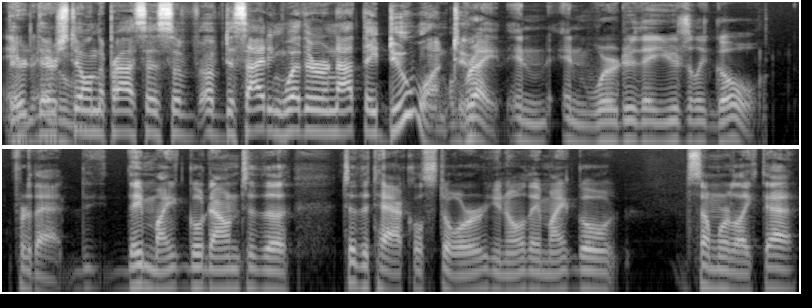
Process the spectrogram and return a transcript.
They're And- they're and- still in the process of, of deciding whether or not they do want to. Right, and and where do they usually go for that? They might go down to the to the tackle store. You know, they might go somewhere like that,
